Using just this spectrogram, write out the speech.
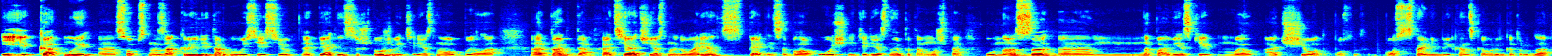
и как мы, э, собственно, закрыли торговую сессию на пятнице, что же интересного было э, тогда. Хотя, честно говоря, пятница была очень интересная, потому что у нас э, на повестке был отчет по, состоянию американского рынка труда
